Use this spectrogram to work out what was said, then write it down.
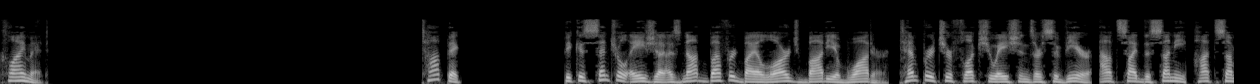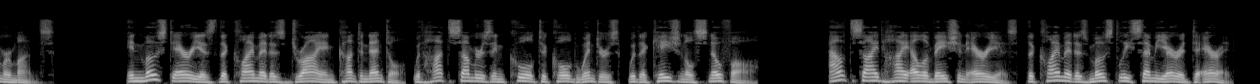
Climate because Central Asia is not buffered by a large body of water, temperature fluctuations are severe, outside the sunny, hot summer months. In most areas the climate is dry and continental, with hot summers and cool to cold winters, with occasional snowfall. Outside high elevation areas, the climate is mostly semi-arid to arid.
